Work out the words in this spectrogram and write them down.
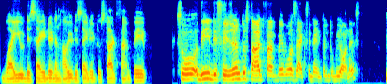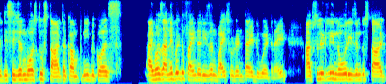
why you decided and how you decided to start FamPay? So the decision to start FamPay was accidental, to be honest. The decision was to start a company because I was unable to find a reason why shouldn't I do it, right? Absolutely no reason to start,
